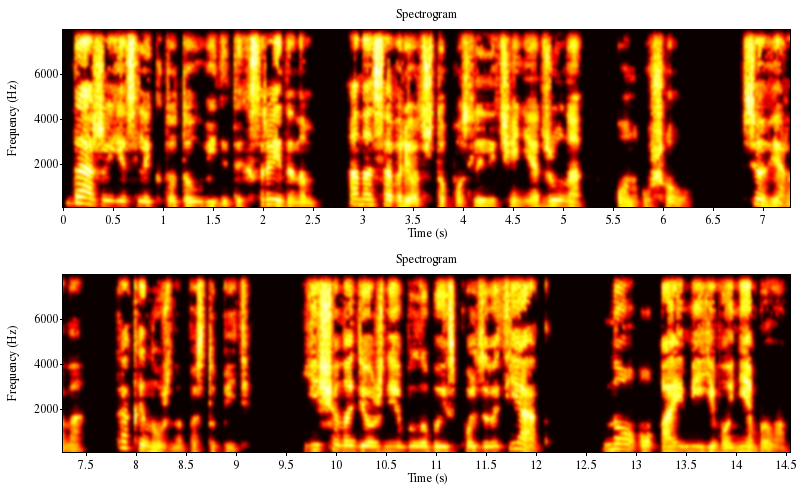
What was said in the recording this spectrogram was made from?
Даже если кто-то увидит их с Рейденом, она соврет, что после лечения Джуна он ушел. Все верно, так и нужно поступить. Еще надежнее было бы использовать яд, но у Айми его не было.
